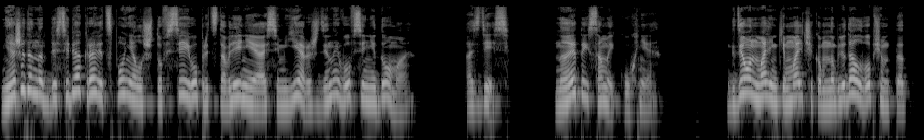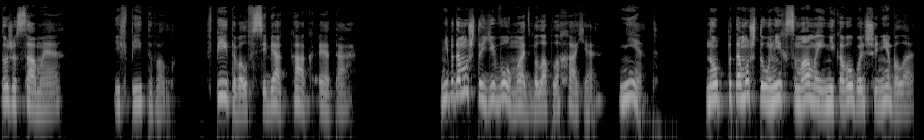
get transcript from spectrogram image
Неожиданно для себя Кравец понял, что все его представления о семье рождены вовсе не дома, а здесь, на этой самой кухне, где он маленьким мальчиком наблюдал, в общем-то, то же самое – и впитывал, впитывал в себя, как это. Не потому, что его мать была плохая, нет, но потому, что у них с мамой никого больше не было.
